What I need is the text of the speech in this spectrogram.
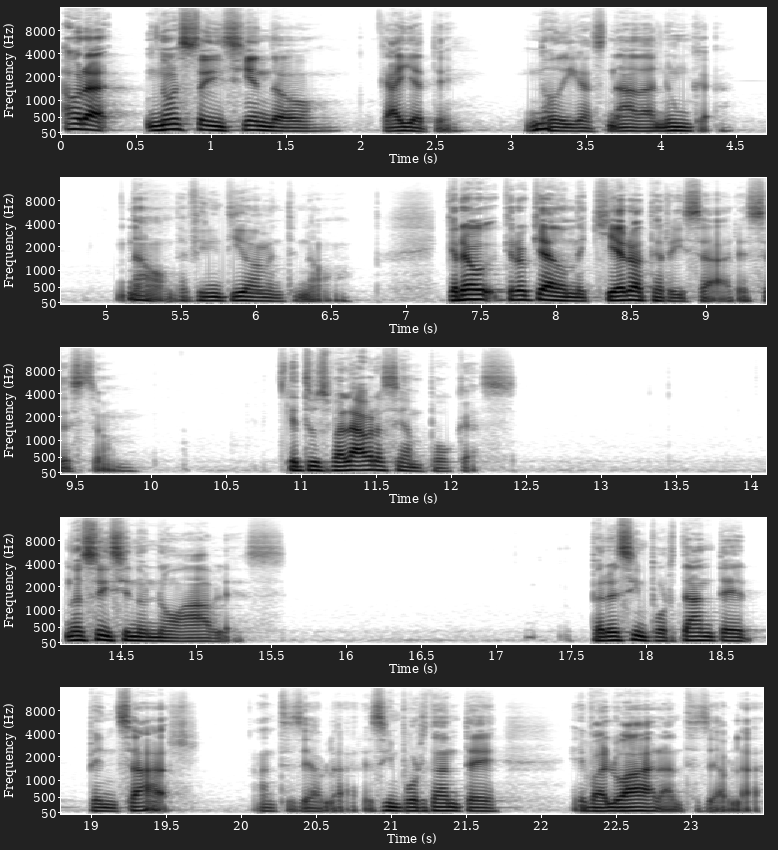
Ahora, no estoy diciendo cállate, no digas nada nunca. No, definitivamente no. Creo, creo que a donde quiero aterrizar es esto. Que tus palabras sean pocas. No estoy diciendo no hables pero es importante pensar antes de hablar, es importante evaluar antes de hablar.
